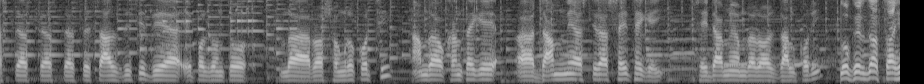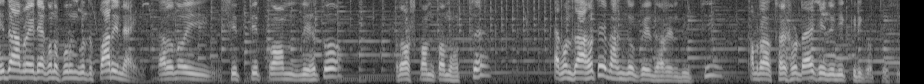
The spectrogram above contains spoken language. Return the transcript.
আস্তে আস্তে আস্তে আস্তে চাষ দিছি দিয়ে এ পর্যন্ত আমরা রস সংগ্রহ করছি। আমরা ওখান থেকে ডাম নিয়ে আসছি রাজশাহী থেকেই। সেই ডামে আমরা রস জাল করি। লোকের যা চাহিদা আমরা এটা এখনও পূরণ করতে পারি নাই। কারণ ওই শীত টিত কম যেহেতু রস কম কম হচ্ছে। এখন যা হতে ভাগযোগ করে ধরেন দিচ্ছি। আমরা ছয়শো টাকা কেজি বিক্রি করতেছি।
